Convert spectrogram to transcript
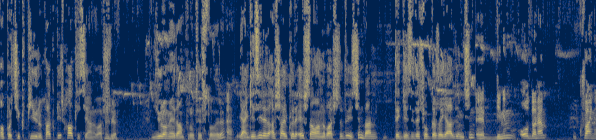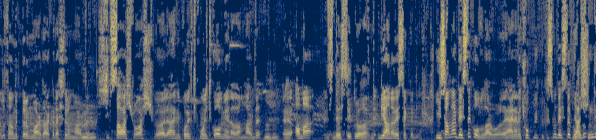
apaçık, piyürüpak bir halk isyanı başlıyor. Euro meydan protestoları. Evet. Yani Gezi'yle de aşağı yukarı eş zamanlı başladığı için ben de Gezi'de çok gaza geldiğim için Ee, benim o dönem Ukraynalı tanıdıklarım vardı, arkadaşlarım vardı. Hı hı. Hiç savaş savaş böyle hani politik politik olmayan adamlardı. hı hı, Ee, ama destekliyorlar. de- bir anda desteklediler. İnsanlar destek oldular bu arada. Yani hani çok büyük bir kısmı destek Ya oldu. şimdi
